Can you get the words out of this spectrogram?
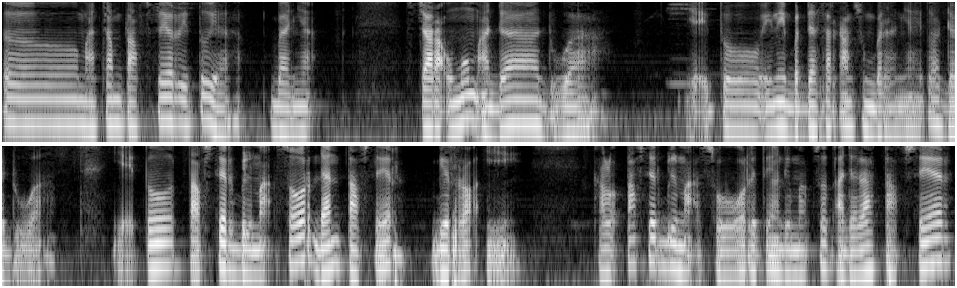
eh, macam tafsir itu ya banyak. Secara umum ada dua yaitu ini berdasarkan sumbernya itu ada dua yaitu tafsir bil maksur dan tafsir bil ra'i. Kalau tafsir bil maksur itu yang dimaksud adalah tafsir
